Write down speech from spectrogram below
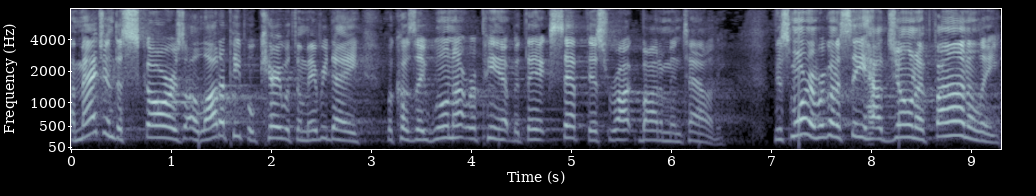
Imagine the scars a lot of people carry with them every day because they will not repent, but they accept this rock bottom mentality. This morning, we're going to see how Jonah finally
